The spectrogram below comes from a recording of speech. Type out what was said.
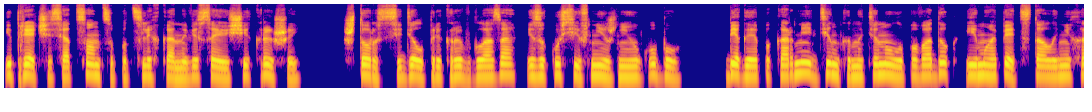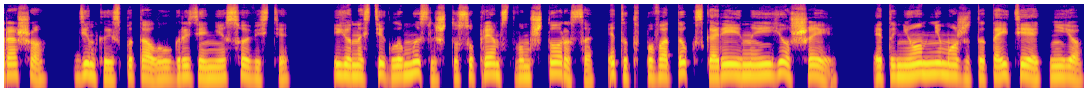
и прячась от солнца под слегка нависающей крышей. Шторос сидел, прикрыв глаза и закусив нижнюю губу. Бегая по корме, Динка натянула поводок, и ему опять стало нехорошо. Динка испытала угрызение совести. Ее настигла мысль, что с упрямством Штороса этот поводок скорее на ее шее. Это не он не может отойти от нее,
